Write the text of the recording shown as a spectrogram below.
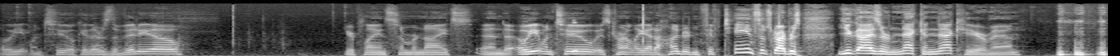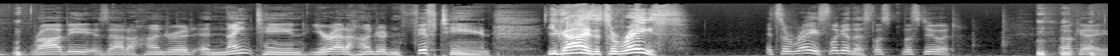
Oh, 0812. Okay, there's the video. You're playing Summer Nights, and uh, 0812 is currently at 115 subscribers. You guys are neck and neck here, man. Robbie is at 119. You're at 115. You guys, it's a race. It's a race. Look at this. Let's let's do it. Okay,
